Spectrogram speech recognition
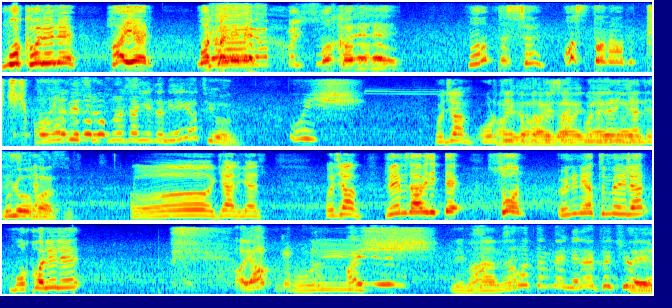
Makaleli. Hayır. Ya Makaleli. yapma işte. Makaleli. Ne yaptın sen? Aslan abi. Küçücük Abi boyla tutulacağın yerde niye yatıyorsun? Oy. Hocam ortayı Haydi, kapatırsak haydi, golü de engelleriz. Full ofansif. Oo gel gel. Hocam Remzi abi dikti. Son. Önüne yatın beyler. Makalele. Ay yapma. Haydi. Remzi Lan abi. sabahtan beri neler kaçıyor Remzi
